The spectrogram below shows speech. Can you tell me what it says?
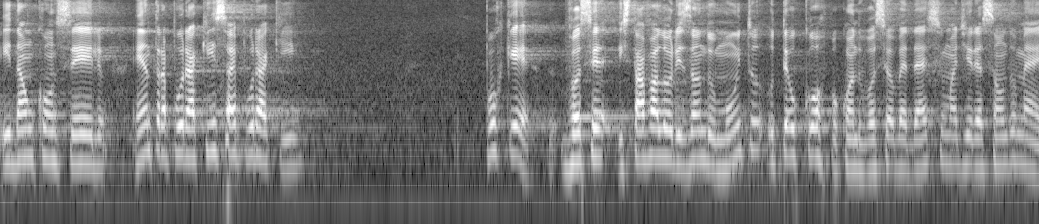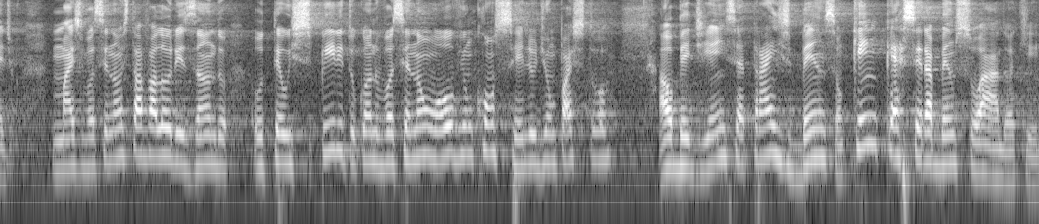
e dá um conselho, entra por aqui sai por aqui. Por quê? Você está valorizando muito o teu corpo quando você obedece uma direção do médico mas você não está valorizando o teu espírito quando você não ouve um conselho de um pastor. A obediência traz bênção. Quem quer ser abençoado aqui?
